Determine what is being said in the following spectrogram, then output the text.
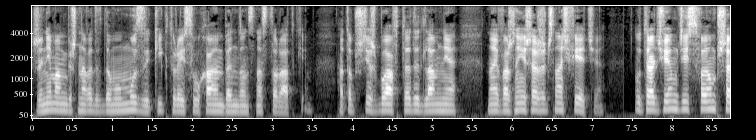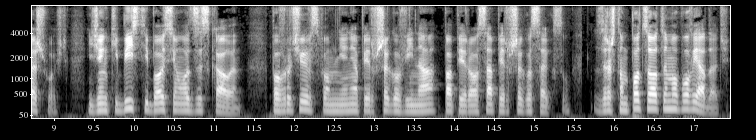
że nie mam już nawet w domu muzyki, której słuchałem będąc nastolatkiem. A to przecież była wtedy dla mnie najważniejsza rzecz na świecie. Utraciłem gdzieś swoją przeszłość i dzięki Beastie Boys ją odzyskałem. Powróciły wspomnienia pierwszego wina, papierosa, pierwszego seksu. Zresztą po co o tym opowiadać?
